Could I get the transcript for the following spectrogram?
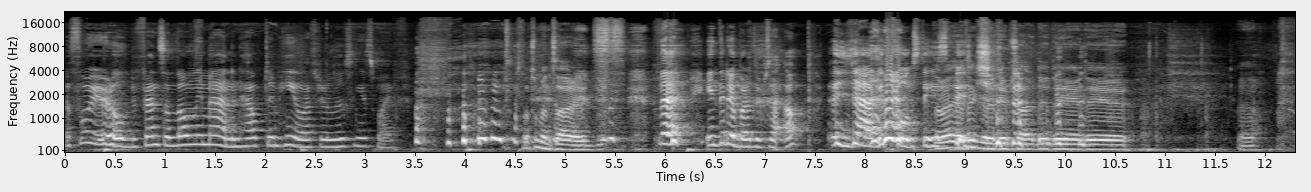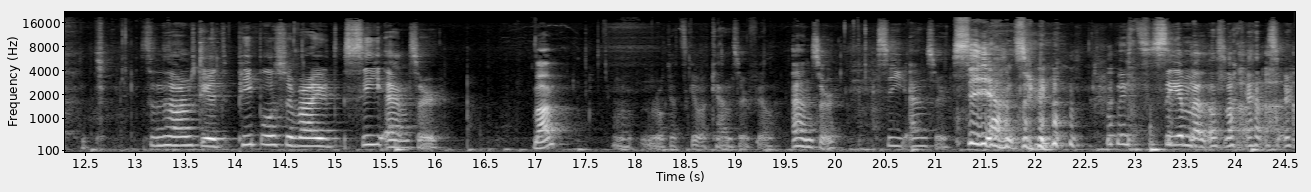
a four-year-old befriends a lonely man and helped him heal after losing his wife. Det låter som en sån här... Det- inte det bara typ såhär upp? En jävligt konstig Jag tänkte hisspitch. typ såhär, det, det, det, ja. Sen har de skrivit People survived sea answer. Va? Råkat skriva cancer fel. Answer. Sea answer. See answer. Nytt C mellanslag answer.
